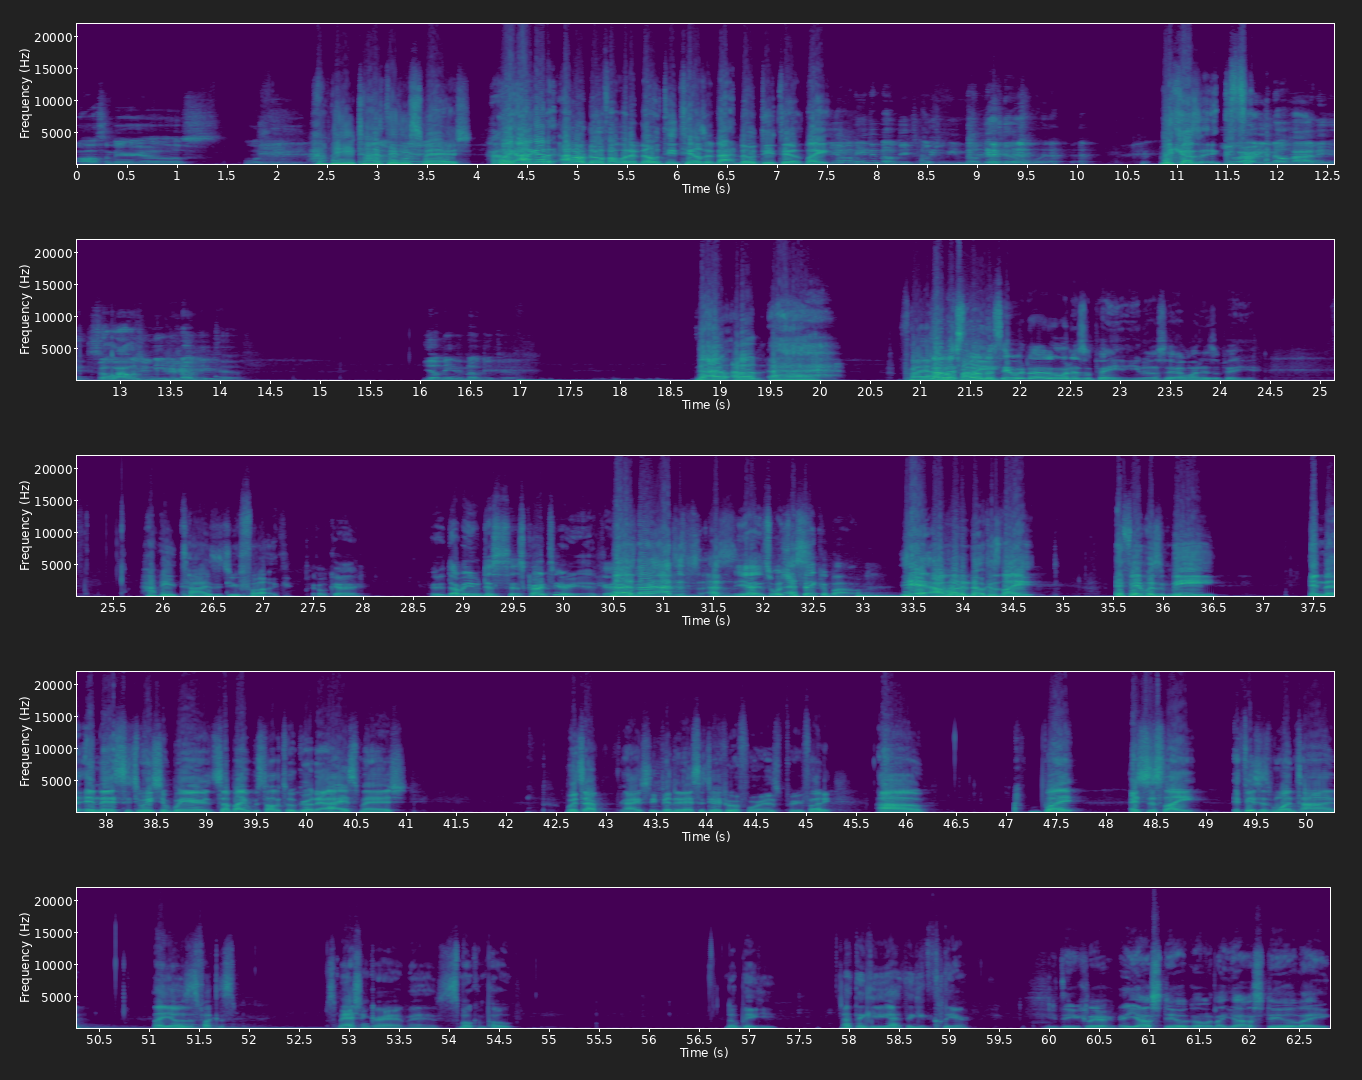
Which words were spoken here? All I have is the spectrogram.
all scenarios will be. How many times did he Right. smash? Like I got, I don't know if I want to know details or not know details. Like You don't need to know details. What you need to know details for? because You already know how it is. So why would you need to know details? You don't need to know details. no, I, I don't. Uh, probably. No, would let's probably know. Let's see what uh, I want his opinion. You know what I'm saying? I want his opinion. how many times did you fuck? Okay. I mean, this is his criteria. Okay. No, it's not. I just, I just Yeah, it's what you think about. Yeah, I want to know because, like, if it was me in the in the situation where somebody was talking to a girl that I had smashed, which I've actually been in that situation before, it's pretty funny. Um, but it's just like if it's just one time, like yo, it's just fucking smash and grab, man, smoking pope, no biggie. I think you, I think you clear. You think you clear? And y'all still going like y'all still like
